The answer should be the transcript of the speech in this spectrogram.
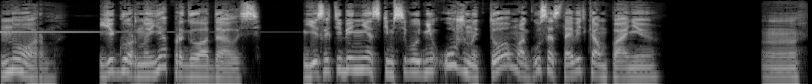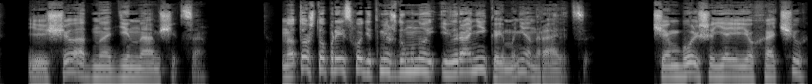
Норм. Егор, но я проголодалась. Если тебе не с кем сегодня ужинать, то могу составить компанию. Э, еще одна динамщица. Но то, что происходит между мной и Вероникой, мне нравится. Чем больше я ее хочу,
